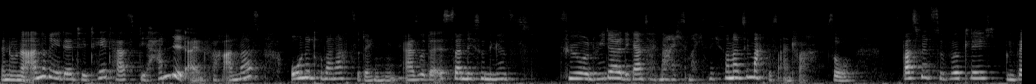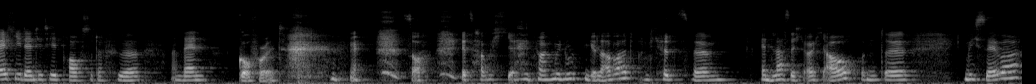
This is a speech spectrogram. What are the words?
wenn du eine andere Identität hast, die handelt einfach anders, ohne drüber nachzudenken. Also da ist dann nicht so ein ganzes Für und Wider, die ganze Zeit mache ich es, mache ich es nicht, sondern sie macht es einfach. So, was willst du wirklich und welche Identität brauchst du dafür? Und then go for it. so, jetzt habe ich neun Minuten gelabert und jetzt ähm, entlasse ich euch auch und äh, mich selber.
